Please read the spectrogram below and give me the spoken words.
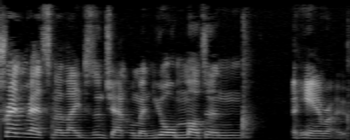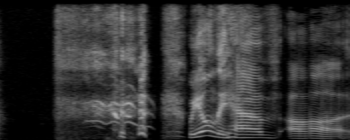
Trent Reznor, ladies and gentlemen, your modern hero. We only have, uh,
